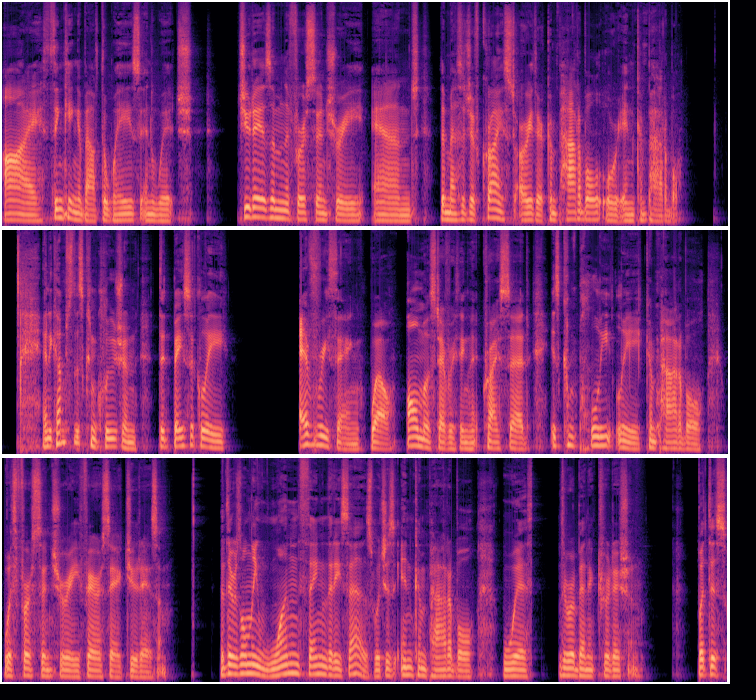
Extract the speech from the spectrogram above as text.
eye, thinking about the ways in which Judaism in the first century and the message of Christ are either compatible or incompatible. And he comes to this conclusion that basically everything, well, almost everything that Christ said is completely compatible with first century Pharisaic Judaism. That there's only one thing that he says which is incompatible with the rabbinic tradition. But this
